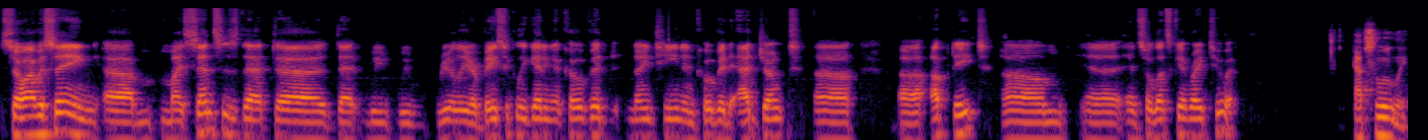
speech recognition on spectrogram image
so I was saying, um, my sense is that uh, that we we really are basically getting a COVID nineteen and COVID adjunct uh, uh, update, um, uh, and so let's get right to it. Absolutely.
